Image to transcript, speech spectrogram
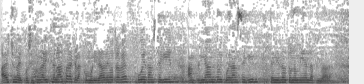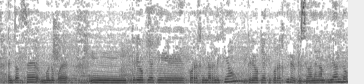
ha hecho una disposición adicional para que las comunidades otra vez puedan seguir ampliando y puedan seguir teniendo autonomía en la privada. Entonces, bueno, pues mmm, creo que hay que corregir la religión, creo que hay que corregir el que se vayan ampliando,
